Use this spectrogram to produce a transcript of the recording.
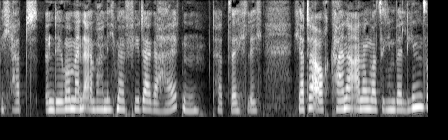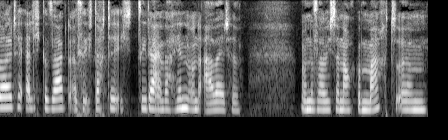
Mich hat in dem Moment einfach nicht mehr viel da gehalten, tatsächlich. Ich hatte auch keine Ahnung, was ich in Berlin sollte, ehrlich gesagt. Also ich dachte, ich ziehe da einfach hin und arbeite. Und das habe ich dann auch gemacht. Ähm,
